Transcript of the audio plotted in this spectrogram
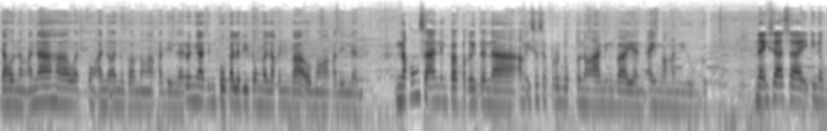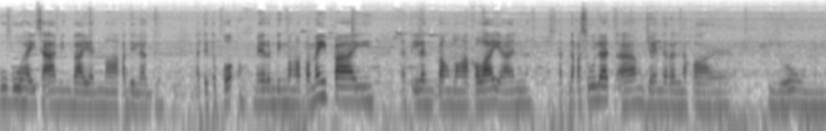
dahon ng anahaw at kung ano-ano pa mga kadilag. Meron nga din po pala ditong malaking bao mga kadilag na kung saan nagpapakita na ang isa sa produkto ng aming bayan ay mga niyog na isa sa ikinabubuhay sa aming bayan mga kadilag. At ito po, meron ding mga pamaypay at ilan pang mga kawayan at nakasulat ang general na car. Iyon.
